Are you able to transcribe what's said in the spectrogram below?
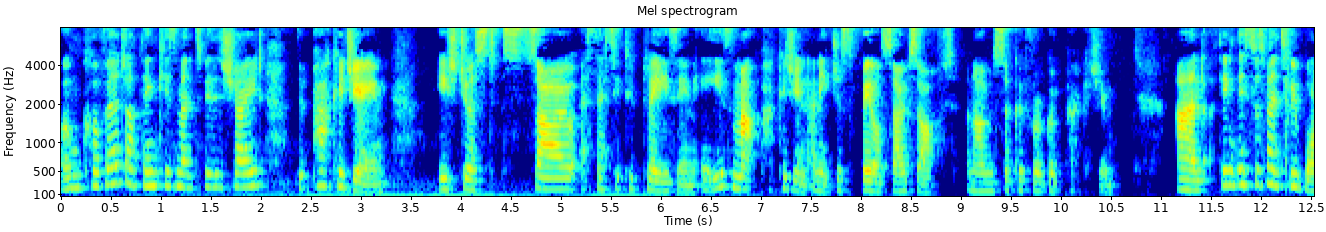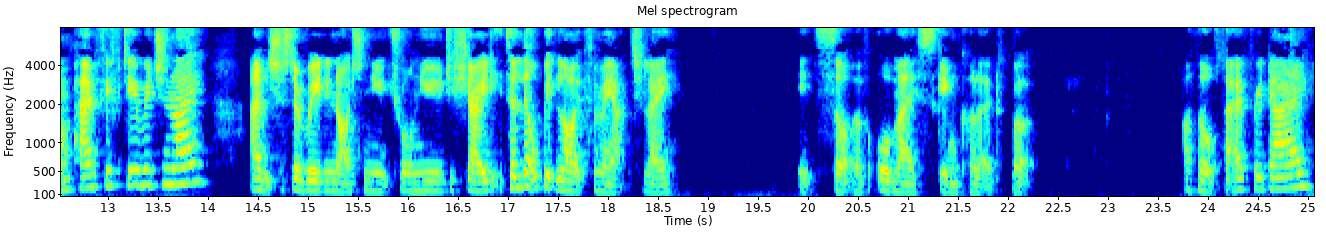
Uncovered, I think is meant to be the shade. The packaging is just so aesthetically pleasing. It is matte packaging and it just feels so soft and I'm a sucker for a good packaging and I think this was meant to be £1.50 originally. Um, it's just a really nice neutral nude shade. It's a little bit light for me actually. It's sort of almost skin coloured but I thought for every day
